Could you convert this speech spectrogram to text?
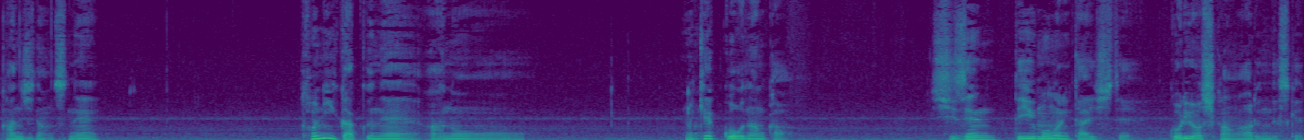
感じなんですね。とにかくねあの結構なんか自然っていうものに対してご利用し感はあるんですけれ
